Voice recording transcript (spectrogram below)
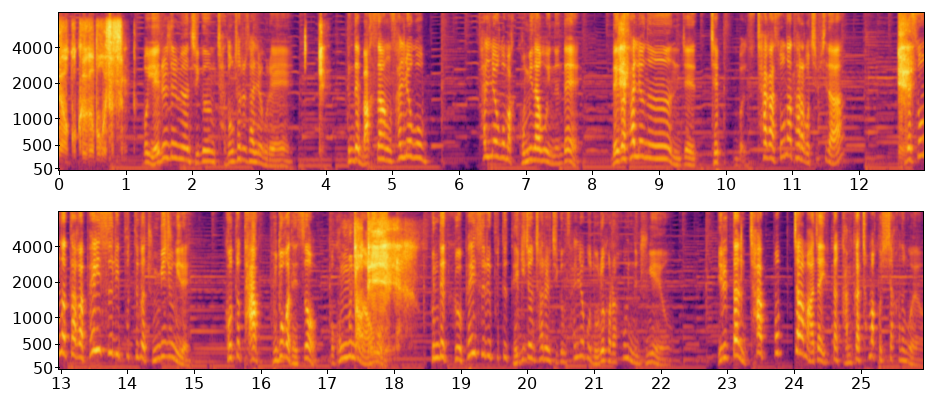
해갖고 그거 보고 있었습니다. 뭐 예를 들면 지금 자동차를 살려 그래. 근데 막상 살려고 살려고 막 고민하고 있는데 내가 살려는 이제 제 뭐, 차가 소나타라고 칩시다. 근데 소나타가 페이스리프트가 준비 중이래. 그것도 다 보도가 됐어. 뭐 공문도 아, 나오고. 예, 예, 예. 근데 그 페이스리프트 대기 전 차를 지금 살려고 노력을 하고 있는 중이에요. 일단 차 뽑자마자 일단 감가 쳐맞고 시작하는 거예요.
